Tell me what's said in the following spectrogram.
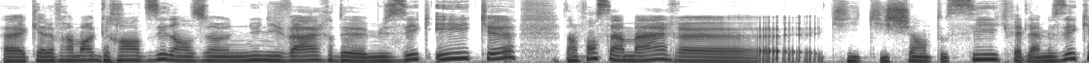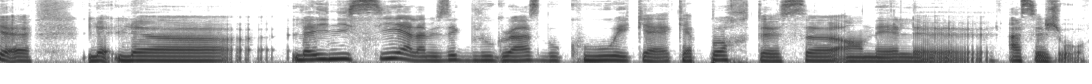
qu'elle a vraiment grandi dans un univers de musique et que dans le fond sa mère qui, qui chante aussi, qui fait de la musique, l'a initiée à la musique bluegrass beaucoup et qu'elle porte ça en elle euh, à ce jour.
